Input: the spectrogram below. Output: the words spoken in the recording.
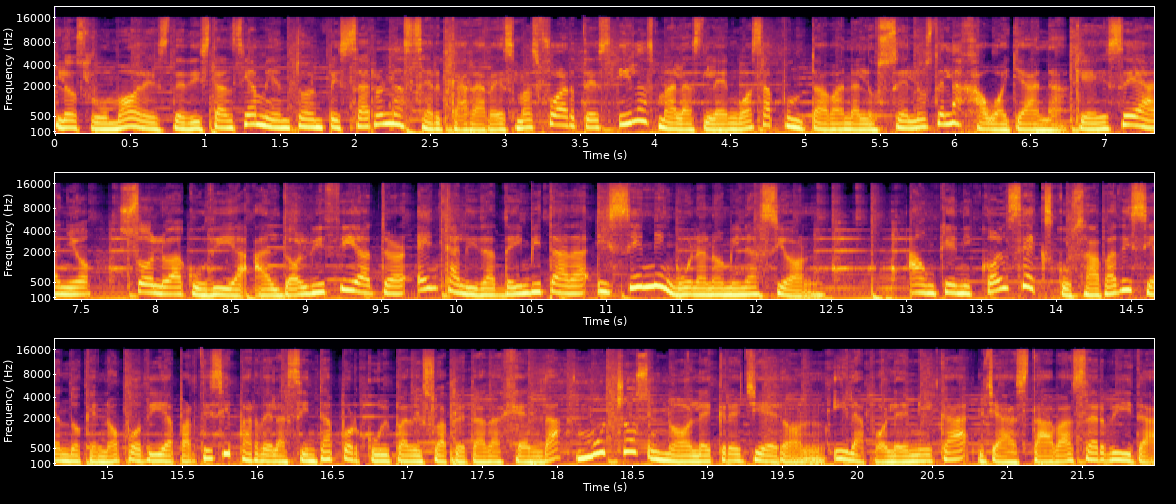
Los rumores de distanciamiento empezaron a ser cada vez más fuertes y las malas lenguas apuntaban a los celos de la hawaiana, que ese año solo acudía al Dolby Theatre en calidad de invitada y sin ninguna nominación. Aunque Nicole se excusaba diciendo que no podía participar de la cinta por culpa de su apretada agenda, muchos no le creyeron y la polémica ya estaba servida.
